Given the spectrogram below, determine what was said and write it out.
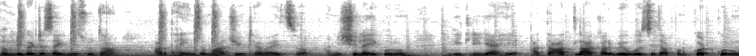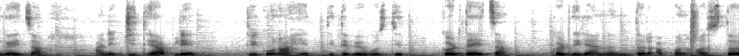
कमरेकडच्या साईडने सुद्धा अर्धा इंच मार्जिन ठेवायचं आणि शिलाई करून घेतलेली आहे. आता आतला आकार व्यवस्थित आपण कट करून घ्यायचा आणि जिथे आपले त्रिकोण आहेत तिथे व्यवस्थित कट द्यायचा. कट दिल्यानंतर आपण अस्तर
